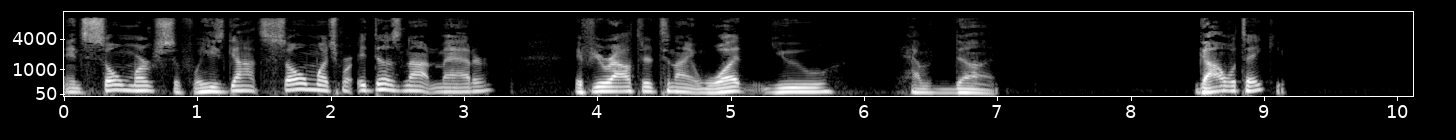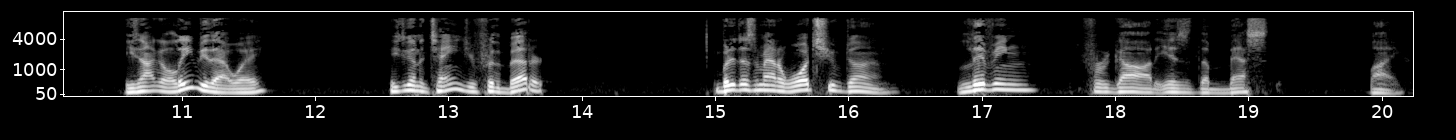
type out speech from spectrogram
and so merciful. He's got so much more. It does not matter if you're out there tonight what you have done. God will take you. He's not going to leave you that way. He's going to change you for the better. But it doesn't matter what you've done. Living for God is the best life.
